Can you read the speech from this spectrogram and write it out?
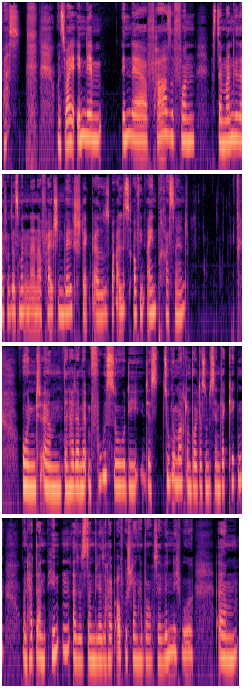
Was? Und es war ja in dem in der Phase von, dass der Mann gesagt hat, dass man in einer falschen Welt steckt. Also es war alles auf ihn einprasselnd. Und ähm, dann hat er mit dem Fuß so die das zugemacht und wollte das so ein bisschen wegkicken und hat dann hinten, also ist dann wieder so halb aufgeschlagen, war auch sehr windig wohl, ähm,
